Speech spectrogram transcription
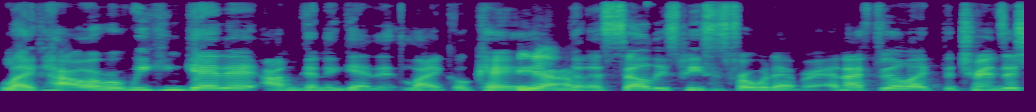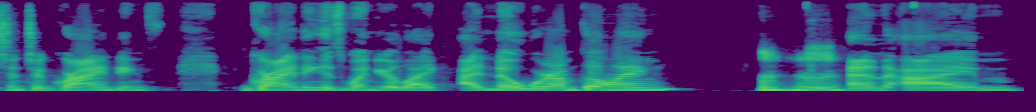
Like, however we can get it, I'm gonna get it. Like, okay, yeah. I'm gonna sell these pieces for whatever. And I feel like the transition to grinding, grinding is when you're like, I know where I'm going, mm-hmm. and I'm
